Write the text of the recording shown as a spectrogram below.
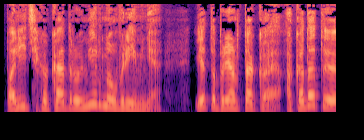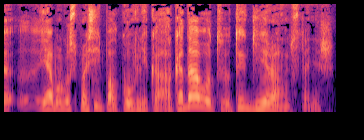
политика кадрового мирного времени – это примерно такая. А когда ты, я могу спросить полковника, а когда вот ты генералом станешь?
